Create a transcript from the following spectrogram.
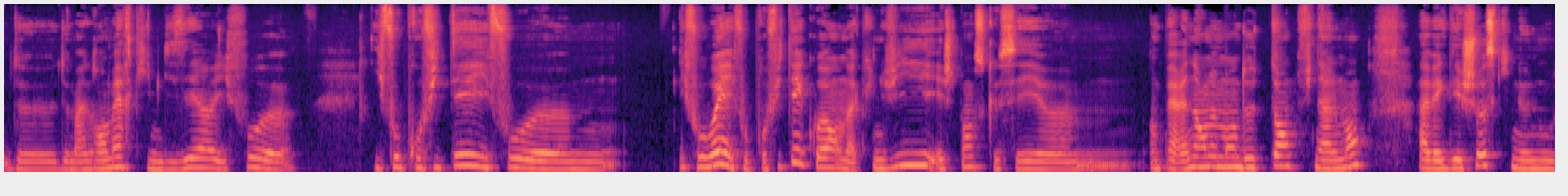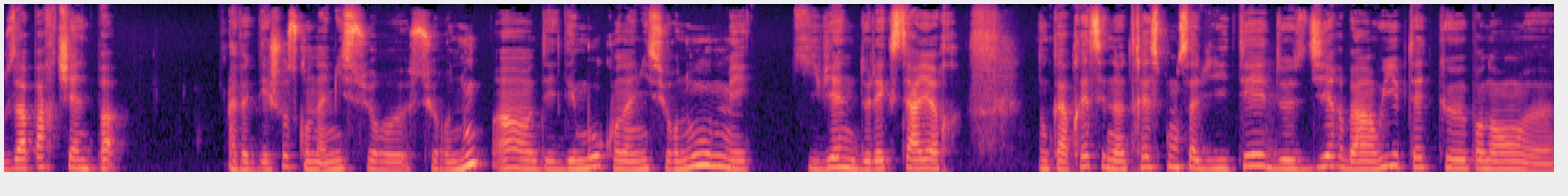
de, ma grand-mère qui me disait ah, il faut, il faut profiter, il faut il faut ouais, profiter quoi. On n'a qu'une vie et je pense que c'est euh, on perd énormément de temps finalement avec des choses qui ne nous appartiennent pas, avec des choses qu'on a mis sur euh, nous, hein, des, mots qu'on a mis sur nous mais qui viennent de l'extérieur. Donc après c'est notre responsabilité de se dire ben oui peut-être que pendant euh,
